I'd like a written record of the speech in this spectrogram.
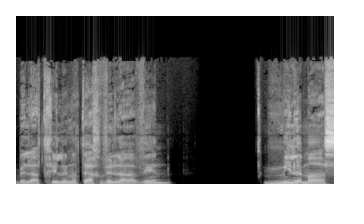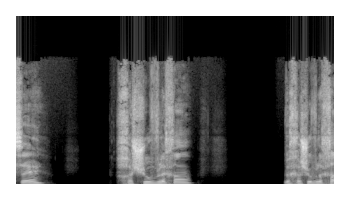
בלהתחיל לנתח ולהבין מי למעשה חשוב לך, וחשוב לך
